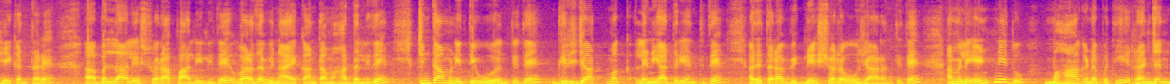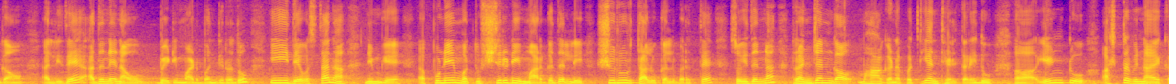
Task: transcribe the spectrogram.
ಠೇಕ್ ಅಂತಾರೆ ಬಲ್ಲಾಲೇಶ್ವರ ಪಾಲೀಲಿದೆ, ವರದ ವಿನಾಯಕ ಅಂತ ಮಹಾದಲ್ಲಿದೆ ಚಿಂತಾಮಣಿ ತೆವು ಅಂತಿದೆ, ಗಿರಿಜಾತ್ಮಕ್ ಲೆನಿಯಾದ್ರಿ ಅಂತಿದೆ, ಅದೇ ಥರ ವಿಘ್ನೇಶ್ವರ ಓಜಾರ್ ಅಂತಿದೆ. ಆಮೇಲೆ ಎಂಟನೇದು ಮಹಾಗಣಪತಿ ರಂಜನ್ಗಾಂವ್ ಅಲ್ಲಿದೆ, ಅದನ್ನೇ ನಾವು ಭೇಟಿ ಮಾಡಿ ಬಂದಿರೋದು. ಈ ದೇವಸ್ಥಾನ ನಿಮಗೆ ಪುಣೆ ಮತ್ತು ಶಿರಡಿ ಮಾರ್ಗದಲ್ಲಿ ಶಿರೂರು ತಾಲೂಕಲ್ಲಿ ಬರುತ್ತೆ. ಸೊ ಇದನ್ನು ರಂಜನ್ಗಾಂವ್ ಮಹಾಗಣಪತಿ ಅಂತ ಹೇಳ್ತಾರೆ. ಇದು ಎಂಟು ಅಷ್ಟವಿನಾಯಕ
